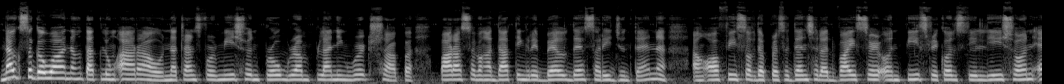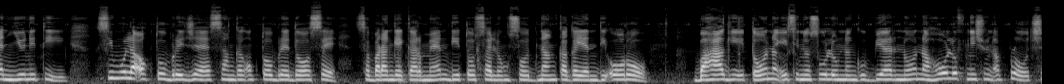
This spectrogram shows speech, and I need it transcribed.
Nagsagawa ng tatlong araw na Transformation Program Planning Workshop para sa mga dating rebelde sa Region 10, ang Office of the Presidential Advisor on Peace, Reconciliation and Unity simula Oktubre 10 hanggang Oktubre 12 sa Barangay Carmen dito sa lungsod ng Cagayan de Oro. Bahagi ito ng isinusulong ng gobyerno na whole of nation approach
